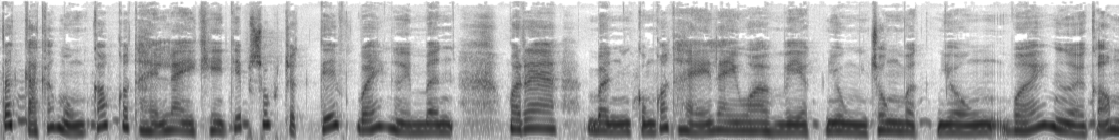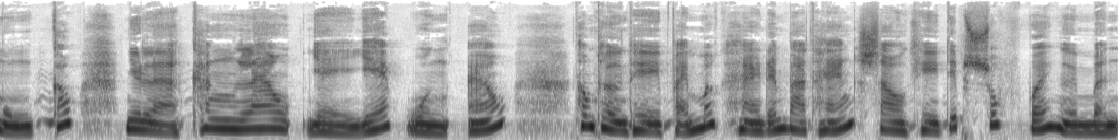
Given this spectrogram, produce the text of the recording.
Tất cả các mụn cốc có thể lây khi tiếp xúc trực tiếp với người bệnh. Ngoài ra, bệnh cũng có thể lây qua việc dùng chung vật dụng với người có mụn cốc như là khăn lau, giày dép, quần áo. Thông thường thì phải mất 2 đến 3 tháng sau khi tiếp xúc với người bệnh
